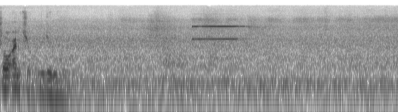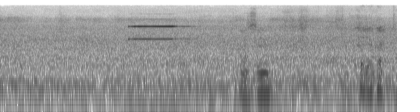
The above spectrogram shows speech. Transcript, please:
稍按久一点点。嗯，先开开看。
